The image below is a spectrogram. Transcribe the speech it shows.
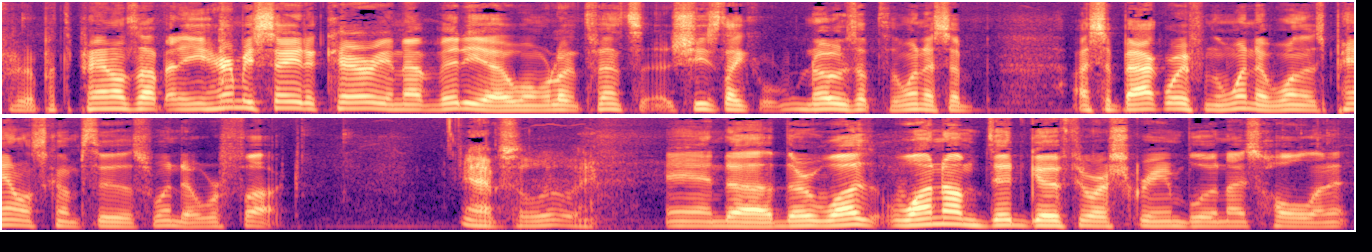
Should have put the panels up. And you hear me say to Carrie in that video when we're looking at the fence, she's like nose up to the window. I said, I said, back away from the window. One of those panels comes through this window. We're fucked. Absolutely. And uh, there was one of them did go through our screen, blew a nice hole in it.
